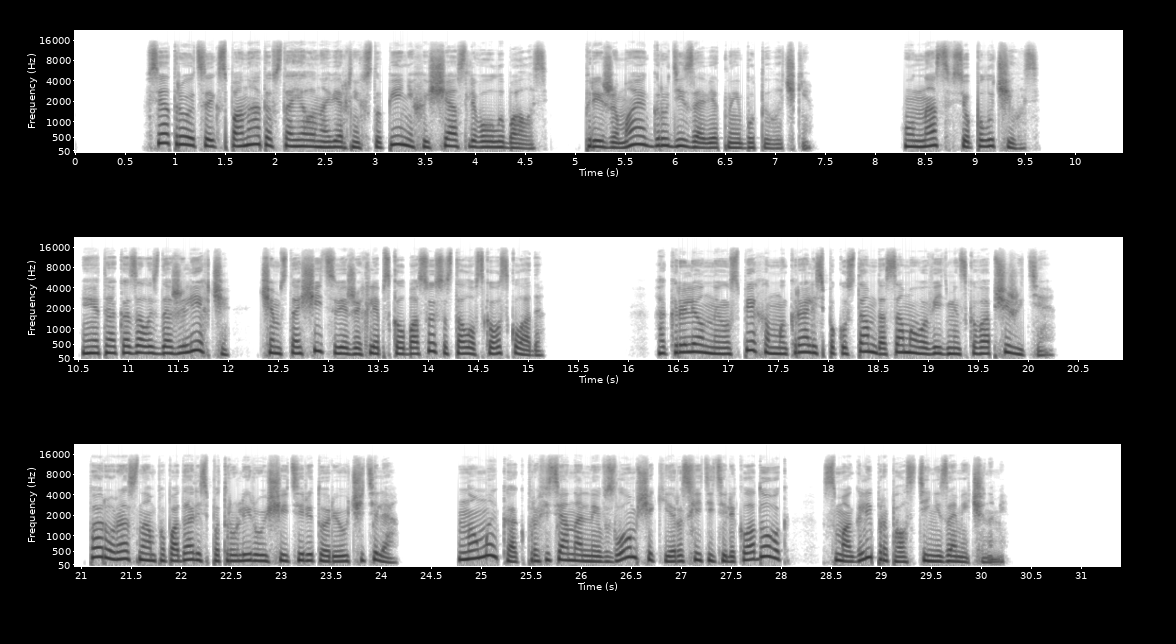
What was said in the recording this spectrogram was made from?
Вся троица экспонатов стояла на верхних ступенях и счастливо улыбалась, прижимая к груди заветные бутылочки. У нас все получилось. И это оказалось даже легче, чем стащить свежий хлеб с колбасой со столовского склада. Окрылённые успехом, мы крались по кустам до самого ведьминского общежития. Пару раз нам попадались патрулирующие территорию учителя. Но мы, как профессиональные взломщики и расхитители кладовок, смогли проползти незамеченными.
